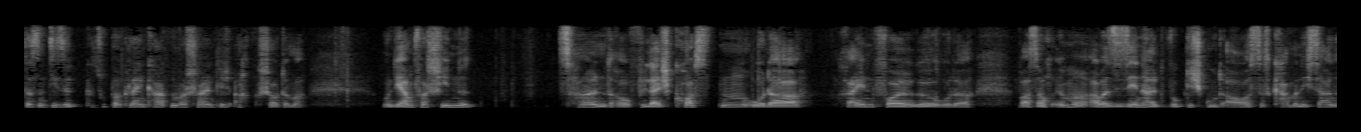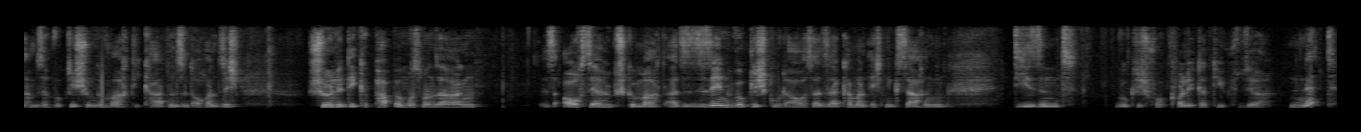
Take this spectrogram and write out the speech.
das sind diese super kleinen Karten wahrscheinlich. Ach, schaut mal. Und die haben verschiedene Zahlen drauf. Vielleicht Kosten oder Reihenfolge oder was auch immer, aber sie sehen halt wirklich gut aus. Das kann man nicht sagen, haben sie wirklich schön gemacht. Die Karten sind auch an sich Schöne dicke Pappe, muss man sagen. Ist auch sehr hübsch gemacht. Also sie sehen wirklich gut aus. Also da kann man echt nichts sagen. Die sind wirklich qualitativ sehr nett.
